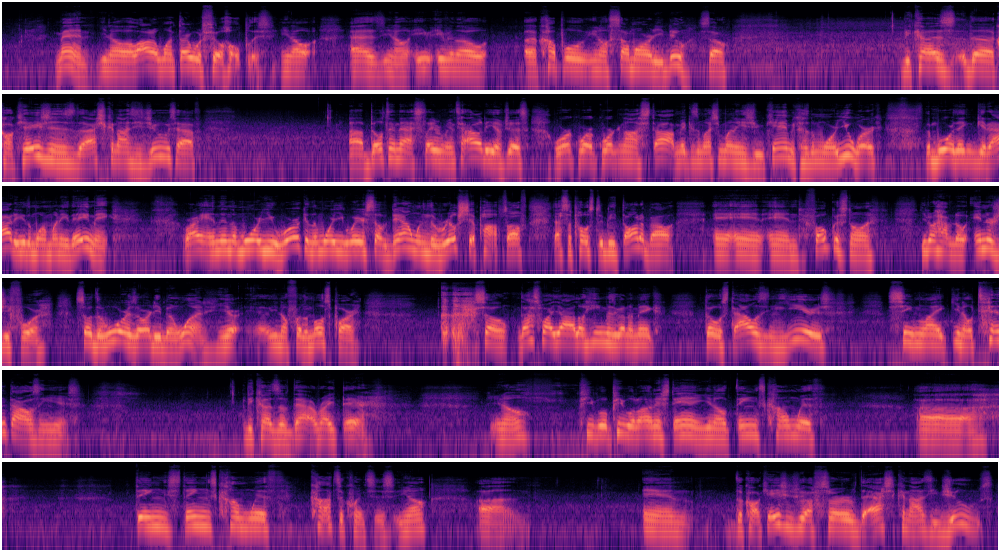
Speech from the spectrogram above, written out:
man, you know, a lot of one third would feel hopeless, you know, as, you know, e- even though a couple, you know, some already do. So, because the Caucasians, the Ashkenazi Jews have uh, built in that slavery mentality of just work, work, work nonstop, make as much money as you can because the more you work, the more they can get out of you, the more money they make. Right? And then the more you work and the more you wear yourself down when the real shit pops off that's supposed to be thought about and, and, and focused on, you don't have no energy for. So the war has already been won. You're, you know, for the most part. so that's why Yah Elohim is to make those thousand years seem like, you know, 10,000 years because of that right there. You know, people people don't understand. You know, things come with uh, things things come with consequences. You know, uh, and the Caucasians who have served the Ashkenazi Jews,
